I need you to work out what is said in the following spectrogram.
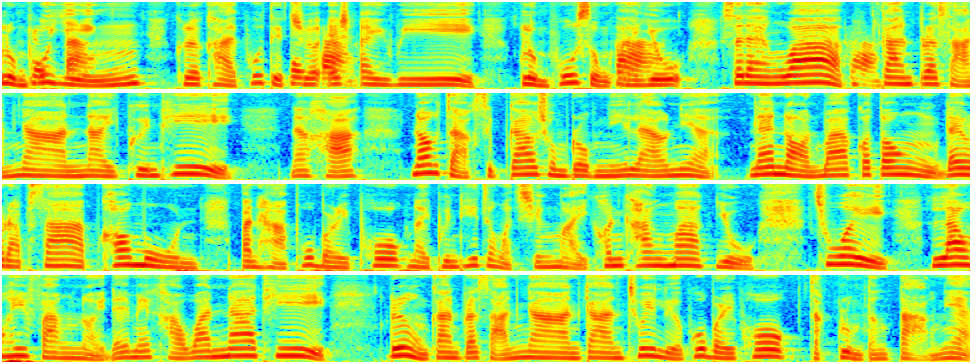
กลุ่มผู้หญิง เครือข่ายผู้ติดเชื้อ HIV กลุ่มผู้สูงอายุ แสดงว่าการประสานงานในพื้นที่ นะคะ นอกจาก 19 ชมรมนี้แล้วเนี่ย แน่นอนว่าก็ต้องได้รับทราบข้อมูล ปัญหาผู้บริโภคในพื้นที่จังหวัดเชียงใหม่ค่อนข้างมากอยู่ ช่วยเล่าให้ฟังหน่อยได้ไหมคะ ว่าหน้าที่เรื่องของการประสานงานการช่วยเหลือผู้บริโภคจากกลุ่มต่างๆ เนี่ย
